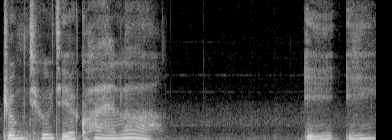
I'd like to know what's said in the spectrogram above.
中秋节快乐，依依。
